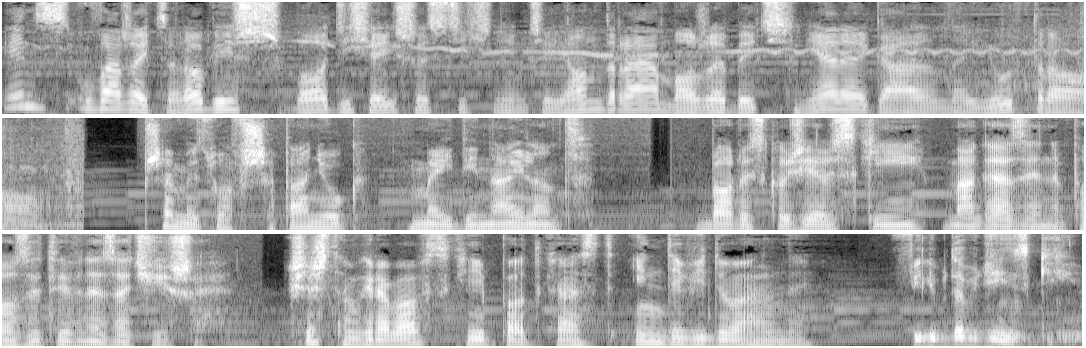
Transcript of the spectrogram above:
Więc uważaj co robisz, bo dzisiejsze ściśnięcie jądra może być nielegalne jutro. Przemysław Szczepaniuk, Made in Island. Borys Kozielski, magazyn Pozytywne Zacisze. Krzysztof Grabowski, podcast indywidualny. Filip Dawidziński,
